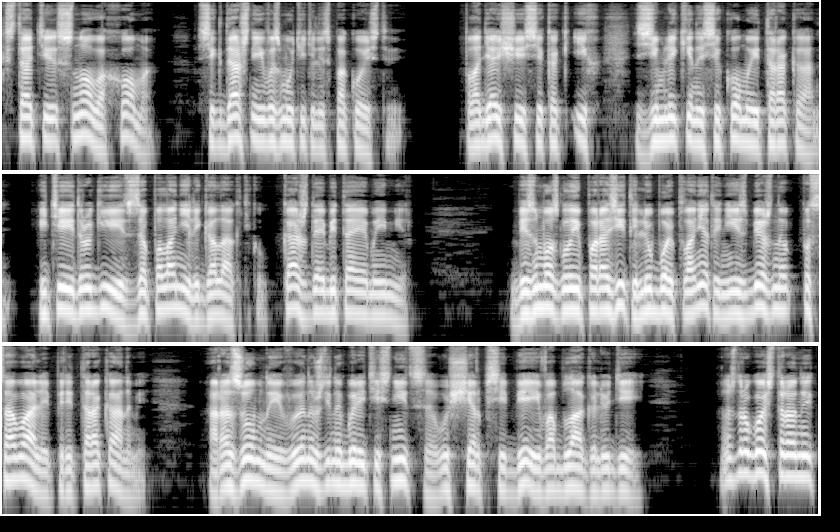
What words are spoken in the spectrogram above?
Кстати, снова Хома, всегдашние возмутители спокойствия, плодящиеся, как их, земляки-насекомые и тараканы. И те, и другие заполонили галактику, каждый обитаемый мир. Безмозглые паразиты любой планеты неизбежно пасовали перед тараканами, а разумные вынуждены были тесниться в ущерб себе и во благо людей. Но, с другой стороны,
